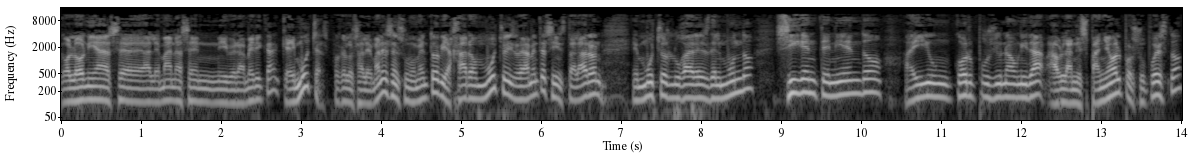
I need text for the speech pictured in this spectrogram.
colonias eh, alemanas en Iberoamérica, que hay muchas, porque los alemanes en su momento viajaron mucho y realmente se instalaron en muchos lugares del mundo, siguen teniendo ahí un corpus y una unidad, hablan español, por supuesto,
